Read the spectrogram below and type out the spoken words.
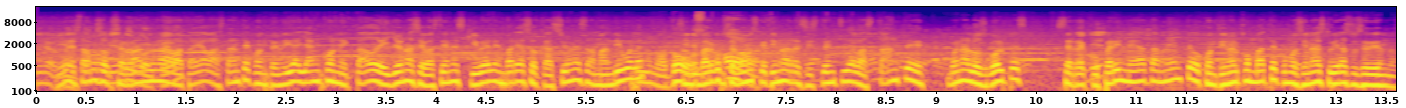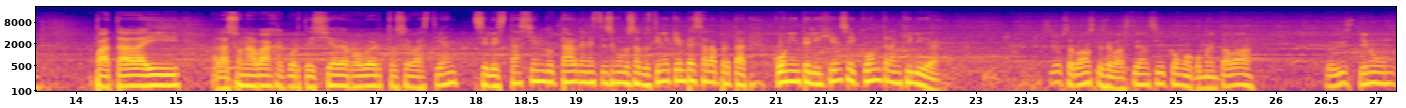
Mira, Bien, estamos observando una batalla bastante contendida. Ya han conectado de a Sebastián Esquivel en varias ocasiones a mandíbula. Uno, dos. Sin embargo, observamos Oh. que tiene una resistencia bastante buena a los golpes. ¿Se recupera inmediatamente o continúa el combate como si nada estuviera sucediendo? Patada ahí a la zona baja, cortesía de Roberto Sebastián. Se le está haciendo tarde en este segundo salto. Tiene que empezar a apretar con inteligencia y con tranquilidad. Sí, observamos que Sebastián, sí, como comentaba, pues, tiene, un,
